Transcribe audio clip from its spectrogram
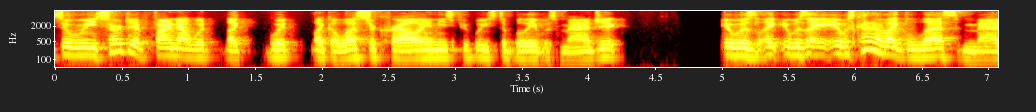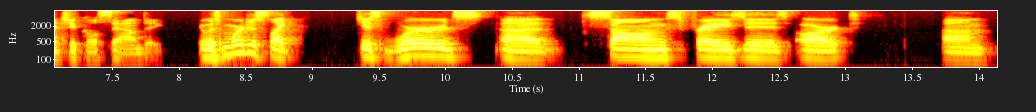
so when we start to find out what like what like Aleister Crowley and these people used to believe was magic, it was like it was like it was kind of like less magical sounding. It was more just like just words, uh, songs, phrases, art. Um,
